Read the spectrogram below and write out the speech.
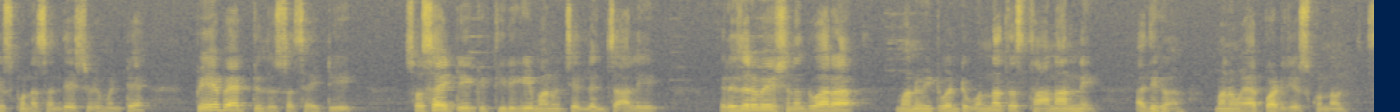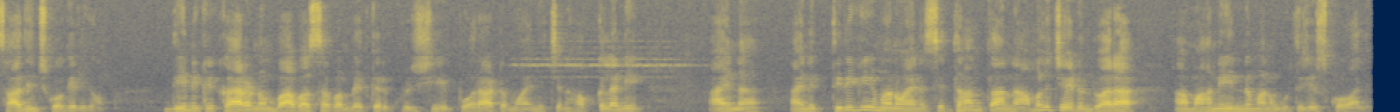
తీసుకున్న సందేశం ఏమంటే pay back to the society సొసైటీకి తిరిగి మనం చెల్లించాలి. రిజర్వేషన్ ద్వారా మనం ఇటువంటి ఉన్నత స్థానాన్ని అధిక మనం ఏర్పాటు చేసుకున్నాం సాధించుకోగలిగాం. దీనికి కారణం బాబాసాహెబ్ అంబేద్కర్ కృషి పోరాటము ఆయన ఇచ్చిన హక్కులని ఆయన ఆయన తిరిగి మనం ఆయన సిద్ధాంతాన్ని అమలు చేయడం ద్వారా ఆ మహనీయుని మనం గుర్తు చేసుకోవాలి.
